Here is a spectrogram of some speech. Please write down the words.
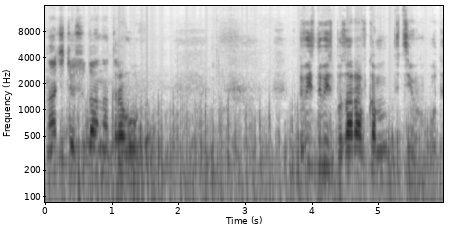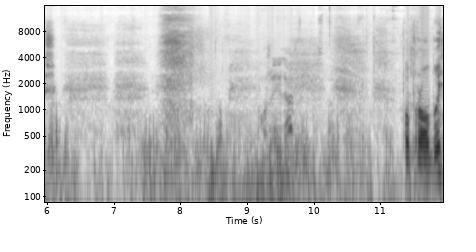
Значить ось сюди на траву. Дивись, дивись, бо зараз в, кам... в Попробуй.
